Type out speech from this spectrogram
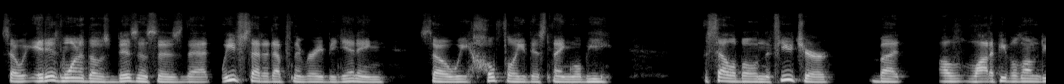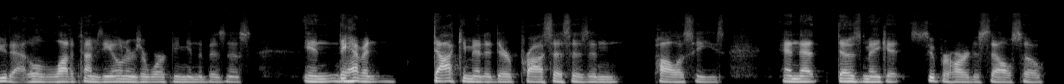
So it is one of those businesses that we've set it up from the very beginning. So we hopefully this thing will be sellable in the future, but a lot of people don't do that. A lot of times the owners are working in the business and they haven't documented their processes and policies. And that does make it super hard to sell. So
